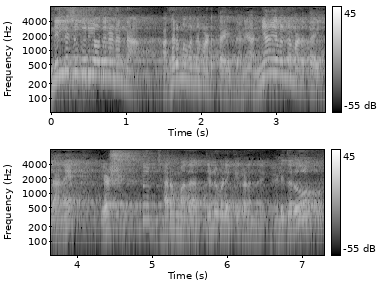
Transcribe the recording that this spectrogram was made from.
ನಿಲ್ಲಿಸು ದುರ್ಯೋಧನನನ್ನು. ಅಧರ್ಮವನ್ನು ಮಾಡ್ತಾ ಇದ್ದಾನೆ, ಅನ್ಯಾಯವನ್ನು ಮಾಡ್ತಾ ಇದ್ದಾನೆ. ಎಷ್ಟು ಧರ್ಮದ ತಿಳುವಳಿಕೆಗಳನ್ನು ಹೇಳಿದರೂ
